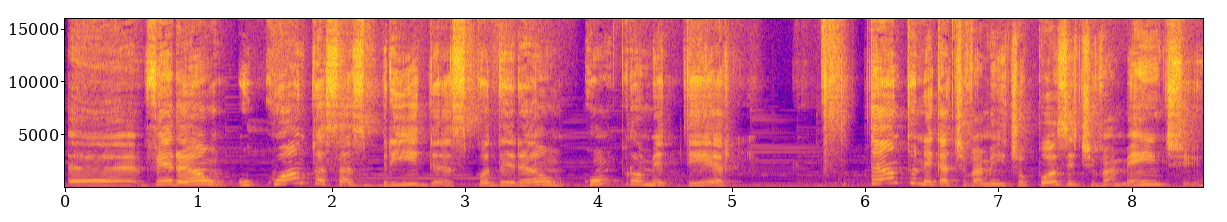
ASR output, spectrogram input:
uh, verão o quanto essas brigas poderão comprometer, tanto negativamente ou positivamente,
